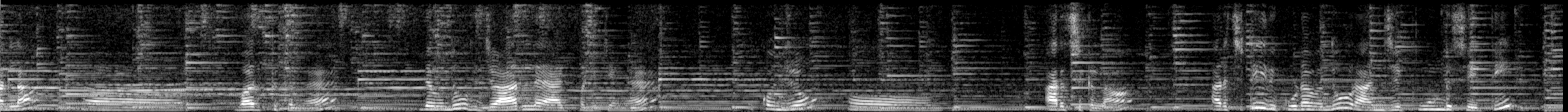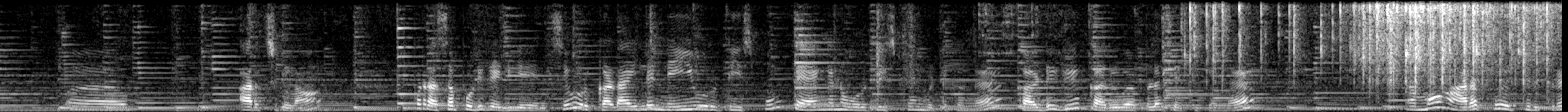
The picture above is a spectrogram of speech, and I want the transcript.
நல்லா வறுத்துக்கோங்க. இதை வந்து ஒரு ஜாரில் ஆட் பண்ணிக்கோங்க. கொஞ்சம் அரைச்சிக்கலாம். அரைச்சிட்டு இது கூட வந்து ஒரு அஞ்சு பூண்டு சேர்த்தி அரைச்சிக்கலாம். இப்போ ரசப்பொடி ரெடி ஆயிடுச்சு ஒரு கடாயில் நெய் ஒரு டீஸ்பூன் தேங்காய் ஒரு டீஸ்பூன் விட்டுக்கோங்க. கடுகு கருவேப்பிலை சேர்த்துக்கோங்க. நம்ம அரைச்சி வச்சுருக்கிற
